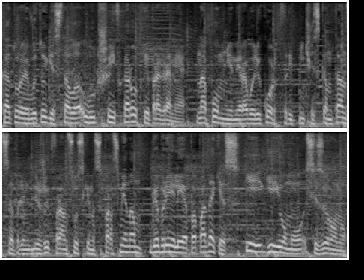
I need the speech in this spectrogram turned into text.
которая в итоге стала лучшей в короткой программе. На Напомню, мировой рекорд в ритмическом танце принадлежит французским спортсменам Габриэле Пападакис и Гийому Сизерону.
